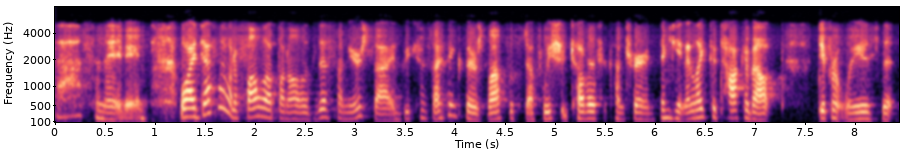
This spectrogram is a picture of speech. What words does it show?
fascinating. Well, I definitely want to follow up on all of this on your side because I think there's lots of stuff we should cover for contrarian thinking. I like to talk about different ways that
